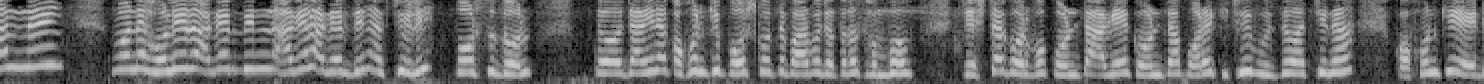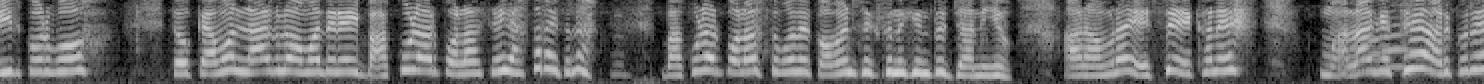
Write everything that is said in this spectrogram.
আর নেই। মানে হোলির আগের দিন আগের আগের দিন অ্যাকচুয়ালি পরশু দোল। তো জানি না কখন কি পোস্ট করতে পারব যতটা সম্ভব চেষ্টা করব কোনটা আগে কোনটা পরে কিছুই বুঝতে পারছি না। কখন কি এডিট করব? তো কেমন লাগল আমাদের এই বাঁকুড়ার পলাশ? এই রাস্তাটাই তো না? বাঁকুড়ার পলাশ তোমাদের কমেন্ট সেকশনে কিন্তু জানিও। আর আমরা এসে এখানে মালা গেথে আর করে।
